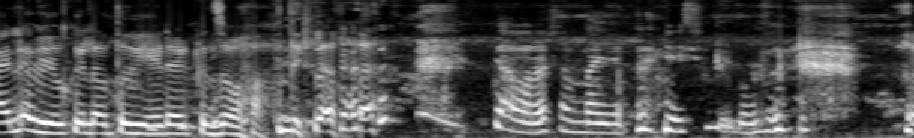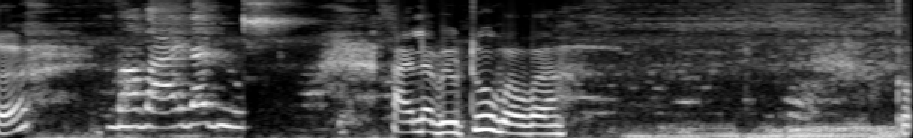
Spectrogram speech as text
আই লাভ ইউ কইলাম তুমি এটা একটু জবাব দিলা না। ক্যামেরার সামনে একটা শুরু করছে। হ্যাঁ? বাবা I love you I love you too বাবা। তো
